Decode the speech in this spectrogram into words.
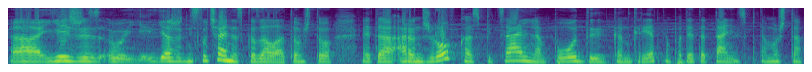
А, Есть же, я же не случайно сказала о том, что это аранжировка специально под конкретно под этот танец, потому что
